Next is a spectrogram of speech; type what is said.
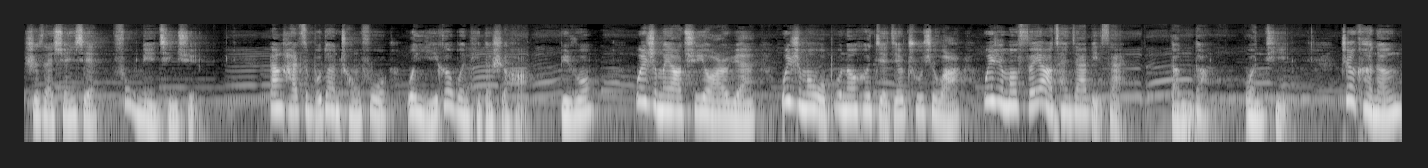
是在宣泄负面情绪。当孩子不断重复问一个问题的时候，比如为什么要去幼儿园？为什么我不能和姐姐出去玩？为什么非要参加比赛？等等问题，这可能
